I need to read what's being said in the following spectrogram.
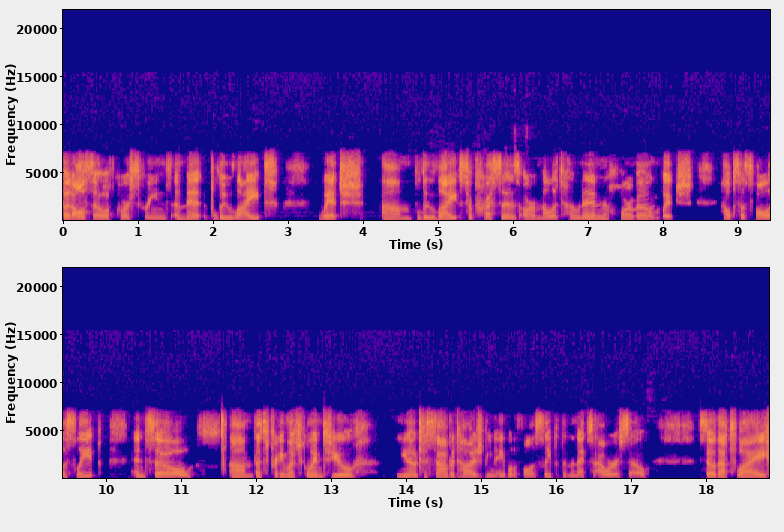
But also, of course, screens emit blue light, which um, blue light suppresses our melatonin hormone, which helps us fall asleep. And so um, that's pretty much going to, you know, to sabotage being able to fall asleep within the next hour or so. So that's why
